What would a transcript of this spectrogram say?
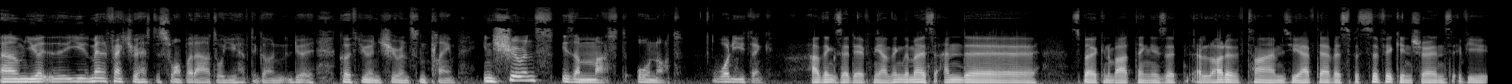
um, you, you, manufacturer has to swap it out or you have to go and do it, go through insurance and claim. Insurance is a must or not. What do you think? I think so, definitely. I think the most under spoken about thing is that a lot of times you have to have a specific insurance if you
